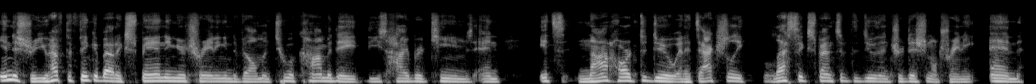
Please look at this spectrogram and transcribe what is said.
industry, you have to think about expanding your training and development to accommodate these hybrid teams. And it's not hard to do. And it's actually less expensive to do than traditional training. And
